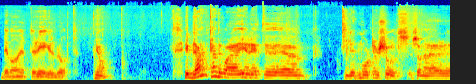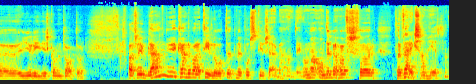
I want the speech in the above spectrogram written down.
Det var ett regelbrott. Ja. Ibland kan det vara enligt, eh, enligt Morten Schultz som är eh, juridisk kommentator. Alltså ibland kan det vara tillåtet med positiv särbehandling om, man, om det behövs för, för verksamheten.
